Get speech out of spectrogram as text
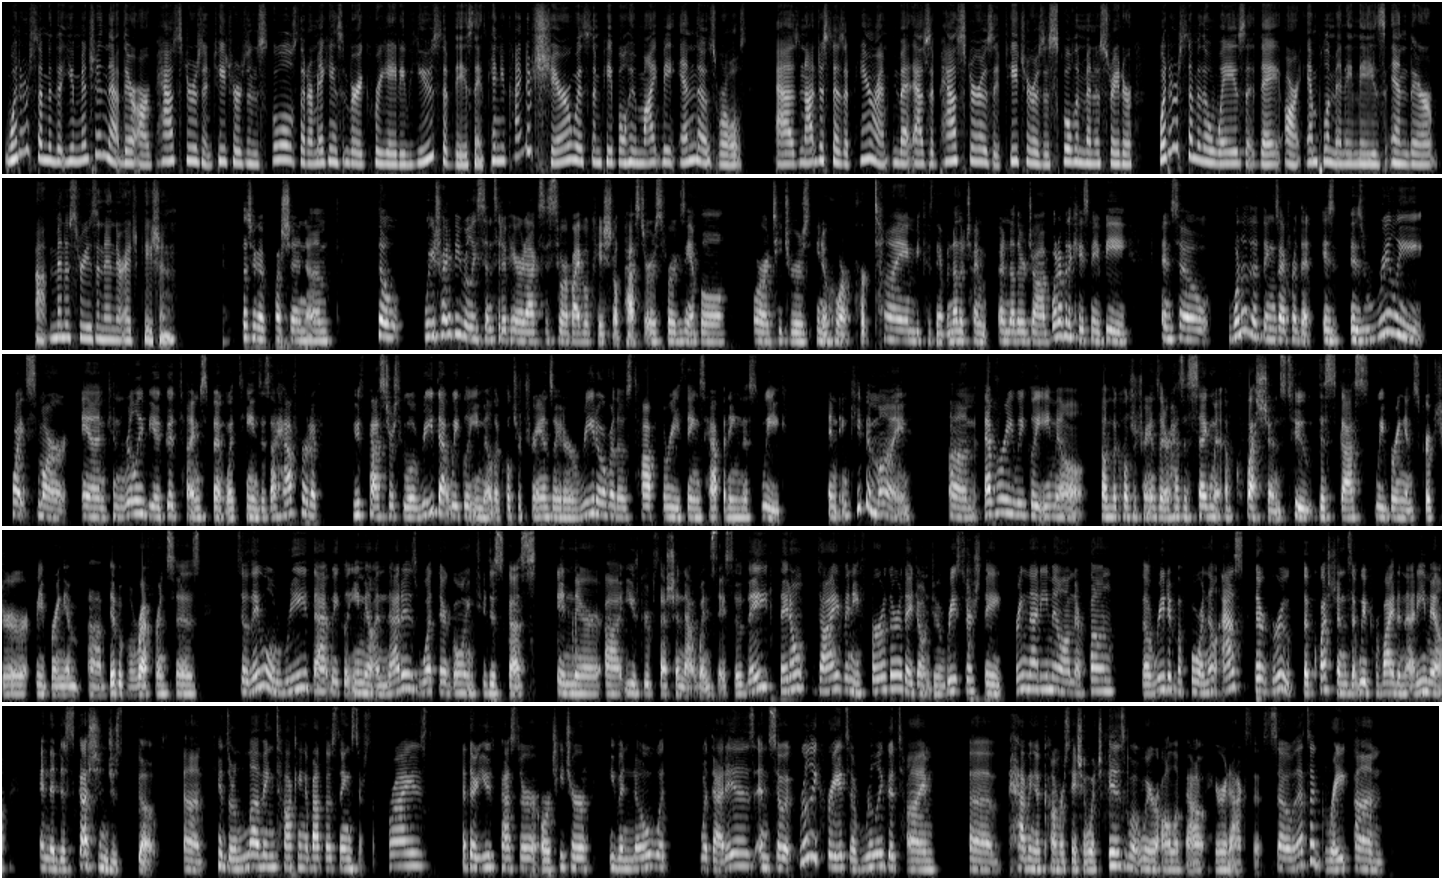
What are some of the you mentioned that there are pastors and teachers in schools that are making some very creative use of these things. Can you kind of share with some people who might be in those roles as not just as a parent, but as a pastor, as a teacher, as a school administrator, what are some of the ways that they are implementing these in their uh, ministries and in their education? Such a good question. Um, so we try to be really sensitive here at Axis to our bivocational pastors, for example, or our teachers, you know, who are part time because they have another time, another job, whatever the case may be. And so, one of the things I've heard that is is really quite smart and can really be a good time spent with teens is I have heard of youth pastors who will read that weekly email, the culture translator, read over those top three things happening this week. And, and keep in mind, um, every weekly email of the culture translator has a segment of questions to discuss. We bring in scripture, we bring in uh, biblical references. So they will read that weekly email, and that is what they're going to discuss in their uh, youth group session that Wednesday. So they they don't dive any further. They don't do research. They bring that email on their phone. They'll read it before and they'll ask their group the questions that we provide in that email, and the discussion just goes. Um, kids are loving talking about those things. They're surprised that their youth pastor or teacher even know what what that is, and so it really creates a really good time of having a conversation, which is what we're all about here at Axis. So that's a great um,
